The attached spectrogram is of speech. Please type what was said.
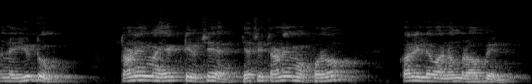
અને યુટ્યુબ ત્રણેયમાં એક્ટિવ છે. જેથી ત્રણેયમાં ફોલો કરી લેવા નમ્ર અપીલ.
